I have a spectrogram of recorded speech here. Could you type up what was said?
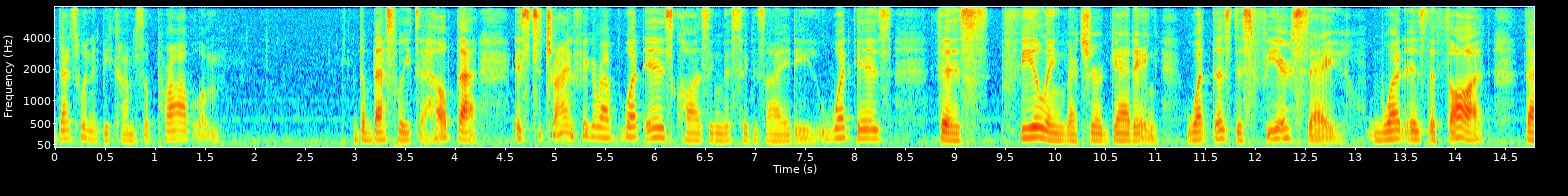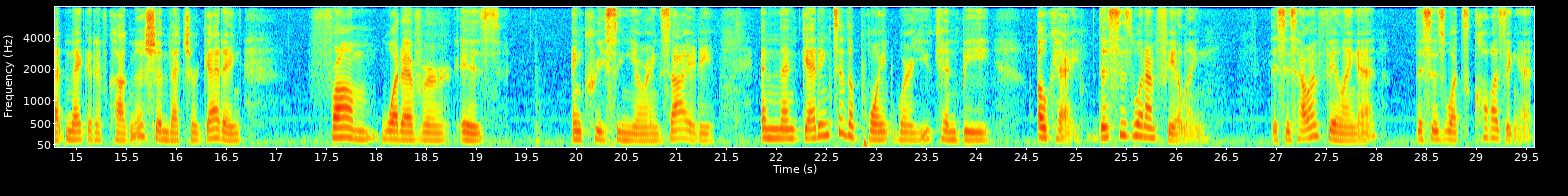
That's when it becomes a problem the best way to help that is to try and figure out what is causing this anxiety. What is this feeling that you're getting? What does this fear say? What is the thought, that negative cognition that you're getting from whatever is increasing your anxiety? And then getting to the point where you can be, okay, this is what I'm feeling. This is how I'm feeling it. This is what's causing it.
